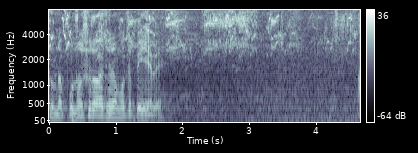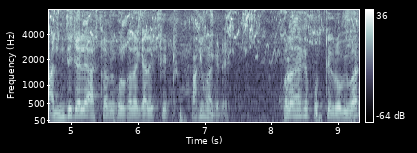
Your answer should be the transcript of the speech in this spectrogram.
তোমরা পনেরোশো টাকা জোড়ার মধ্যে পেয়ে যাবে। আর নিতে চাইলে আসতে হবে কলকাতা গ্যালি স্ট্রিট পাখি মার্কেটে। খোলা থাকে প্রত্যেক রবিবার,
